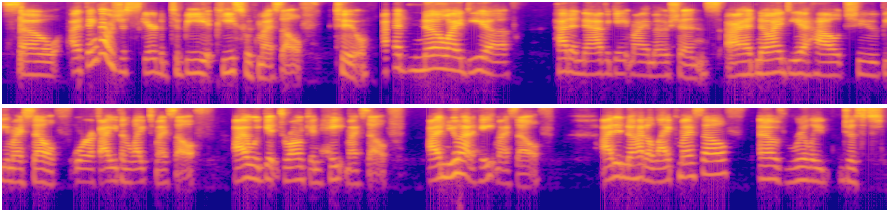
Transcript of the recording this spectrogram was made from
So I think I was just scared to be at peace with myself too. I had no idea how to navigate my emotions. I had no idea how to be myself or if I even liked myself. I would get drunk and hate myself. I knew how to hate myself. I didn't know how to like myself. And I was really just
